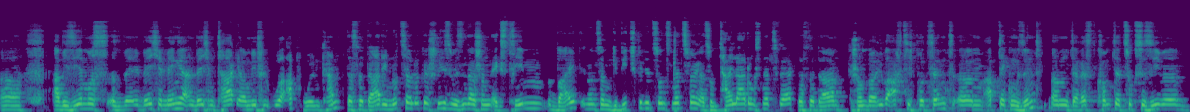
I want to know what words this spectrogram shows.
äh, avisieren muss, welche Menge an welchem Tag er um wie viel Uhr abholen kann, dass wir da die Nutzerlücke schließen. Wir sind da schon extrem weit in unserem Gebietsspeditionsnetzwerk, also im Teilladungsnetzwerk, dass wir da schon bei über 80 Prozent ähm, Abdeckung sind. Ähm, der Rest kommt jetzt sukzessive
